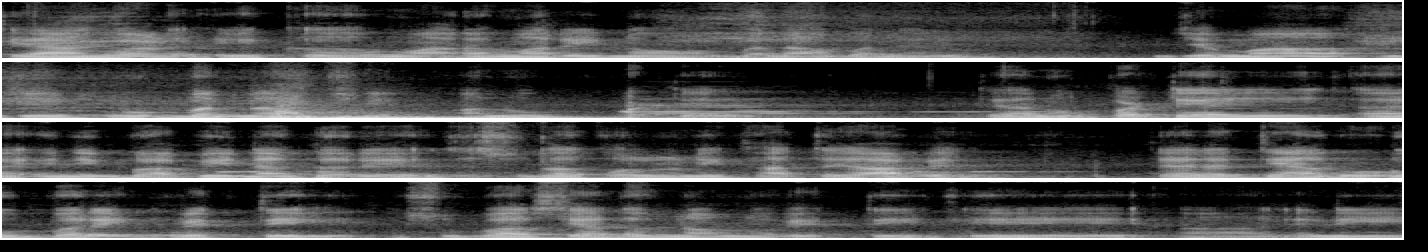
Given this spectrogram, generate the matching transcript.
ત્યાં આગળ એક મારામારીનો બનાવ બનેલો, જેમાં જે ભોગ બનનાર છે, અનુપ પટેલ. તે અનુપ પટેલ એની ભાભીના ઘરે જસુદા કોલોની ખાતે આવેલ. ત્યારે ત્યાં રોડ ઉપર એક વ્યક્તિ, સુભાષ યાદવ નામનો વ્યક્તિ, એ એની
